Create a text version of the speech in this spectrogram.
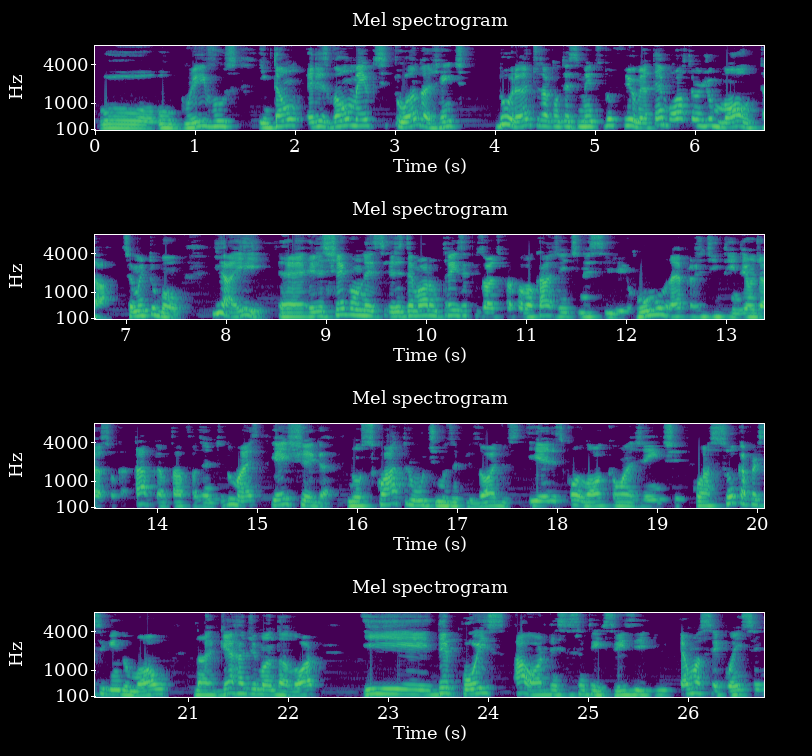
o, o Grievous. Então, eles vão meio que situando a gente durante os acontecimentos do filme. Até mostra onde o Maul tá. Isso é muito bom. E aí, é, eles chegam nesse. Eles demoram três episódios para colocar a gente nesse rumo, né? Pra gente entender onde a Ahsoka tá, porque ela tava fazendo tudo mais. E aí chega nos quatro últimos episódios e eles colocam a gente com a Ahsoka perseguindo o Maul na Guerra de Mandalore. E depois a Ordem 66. E, e é uma sequência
